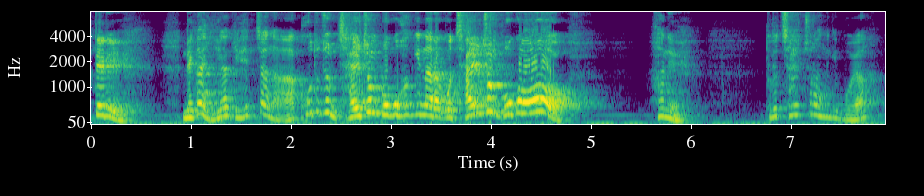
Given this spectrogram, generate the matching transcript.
박대리 내가 이야기했잖아 코드 좀잘좀 보고 확인하라고 잘 좀 보고 아니 도대체 할 줄 아는 게 뭐야?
